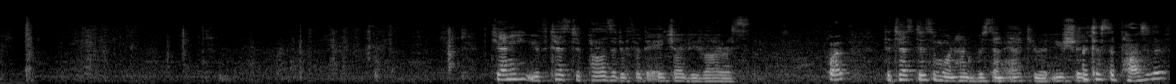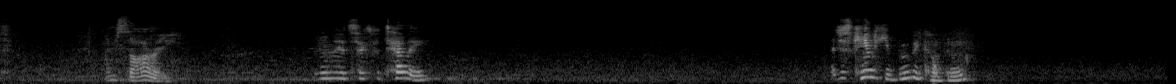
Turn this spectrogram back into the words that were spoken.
Jenny, you've tested positive for the HIV virus. What? The test isn't 100% accurate. You should. I tested positive? I'm sorry. I only had sex with Telly. I just came to keep Ruby company.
